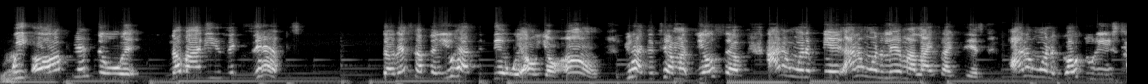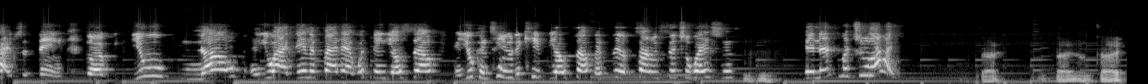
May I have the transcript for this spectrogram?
Right. We all been through it. Nobody is exempt. So that's something you have to deal with on your own. You have to tell my, yourself, I don't want to be, I don't want to live my life like this. I don't want to go through these types of things. So if you know and you identify that within yourself, and you continue to keep yourself in certain situations, mm-hmm. then that's what you like. Okay. Okay, okay.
